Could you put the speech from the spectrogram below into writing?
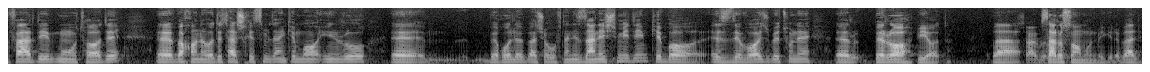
فردی معتاده و خانواده تشخیص میدن که ما این رو به قول بچه گفتنی زنش میدیم که با ازدواج بتونه به راه بیاد و سر و سامون بگیره. بله.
